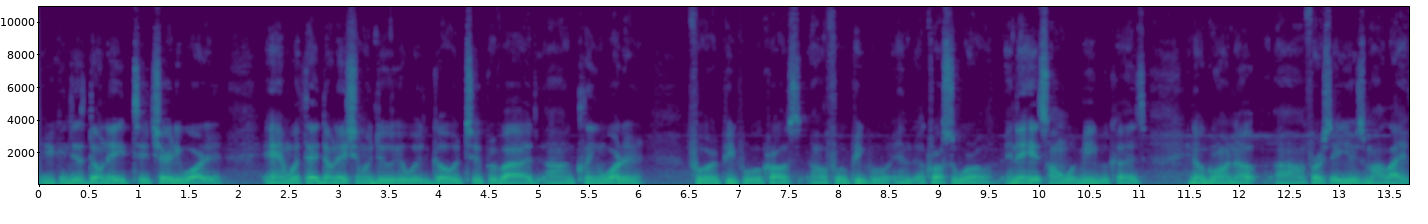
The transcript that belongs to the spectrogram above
You can just donate to charity water and what that donation would do, it would go to provide um, clean water for people across uh, for people in, across the world. And that hits home with me because, you know, growing up, um, first eight years of my life,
